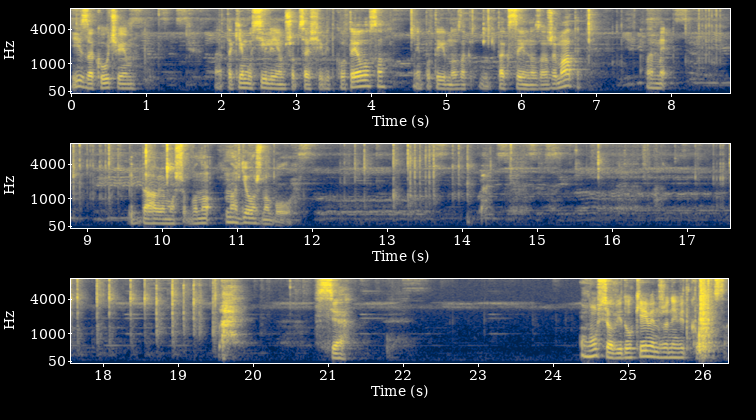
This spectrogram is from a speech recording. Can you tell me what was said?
І закручуємо е, таким усілієм, щоб це ще відкрутилося. Не потрібно так сильно зажимати. Але ми піддавимо, щоб воно надіжно було. Все. Ну, все, від руки він вже не відкрутиться.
